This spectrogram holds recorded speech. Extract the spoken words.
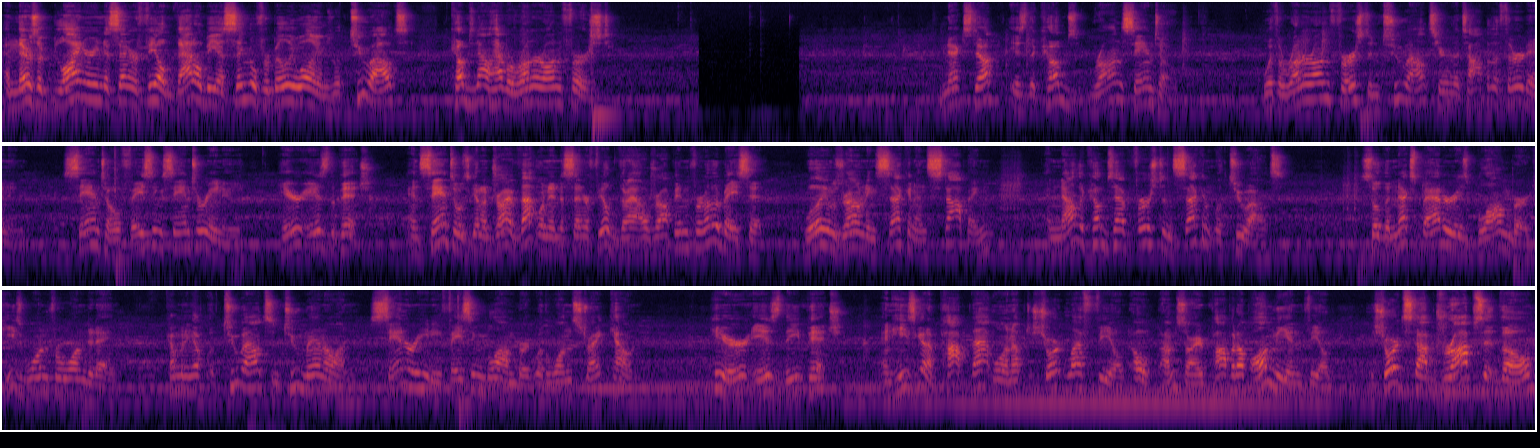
And there's a liner into center field. That'll be a single for Billy Williams. With two outs, Cubs now have a runner on first. Next up is the Cubs' Ron Santo. With a runner on first and two outs here in the top of the third inning. Santo facing Santorini. Here is the pitch. And Santo's going to drive that one into center field. That'll drop in for another base hit. Williams rounding second and stopping. And now the Cubs have first and second with two outs. So the next batter is Blomberg. He's one for one today. Coming up with two outs and two men on. Santorini facing Blomberg with one strike count. Here is the pitch. And he's going to pop that one up to short left field. Oh, I'm sorry, pop it up on the infield. The shortstop drops it though,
